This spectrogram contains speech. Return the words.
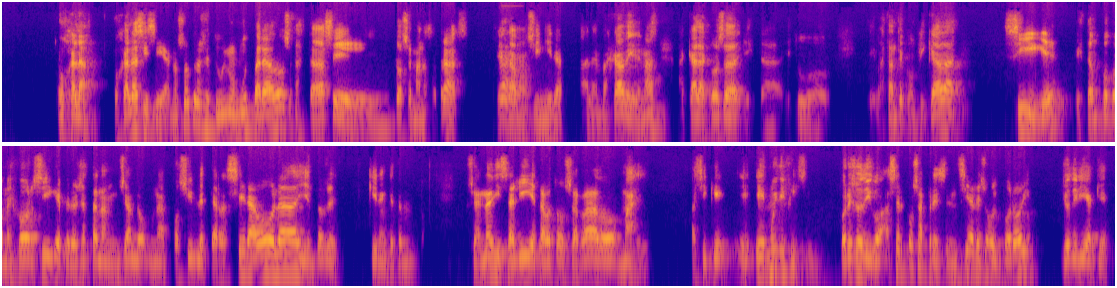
Ojalá, ojalá sí sea. Nosotros estuvimos muy parados hasta hace dos semanas atrás. Estábamos sin ir a, la embajada y demás. Acá la cosa está, estuvo eh, bastante complicada. Sigue, está un poco mejor, sigue, pero ya están anunciando una posible tercera ola y entonces quieren que... O sea, nadie salía, estaba todo cerrado, mal. Así que eh, es muy difícil. Por eso digo, hacer cosas presenciales hoy por hoy yo diría que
